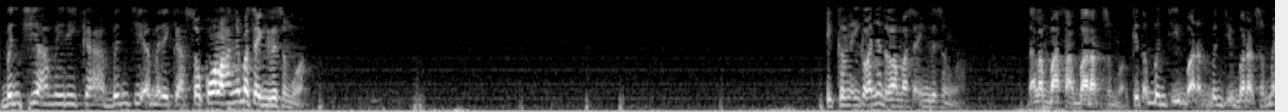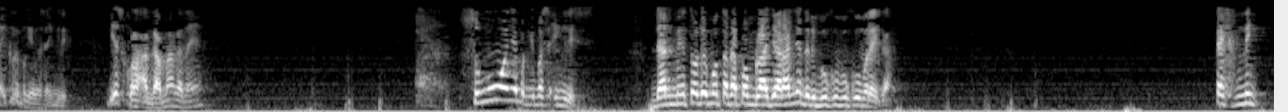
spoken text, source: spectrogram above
benci Amerika, benci Amerika, sekolahnya bahasa Inggris semua. Iklan-iklannya dalam bahasa Inggris semua. Dalam bahasa barat semua. Kita benci barat, benci barat semua iklan pakai bahasa Inggris. Dia sekolah agama katanya. Semuanya pakai bahasa Inggris. Dan metode-metode pembelajarannya dari buku-buku mereka. Teknik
